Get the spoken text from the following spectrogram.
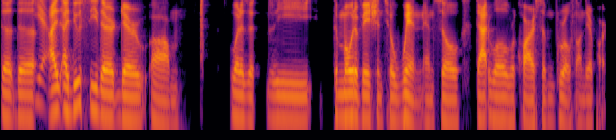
the the Yeah. I, I do see their their um what is it the the motivation to win, and so that will require some growth on their part.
